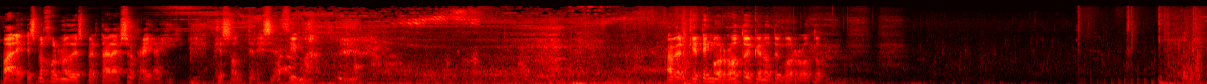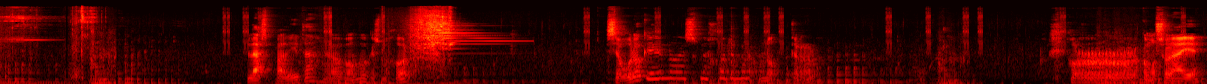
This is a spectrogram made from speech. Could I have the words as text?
Vale, es mejor no despertar a eso que hay ahí. Que son tres encima. A ver, ¿qué tengo roto y qué no tengo roto? La espadita, me la pongo, que es mejor. ¿Seguro que no es mejor? No, qué raro. Como suena ahí, eh.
